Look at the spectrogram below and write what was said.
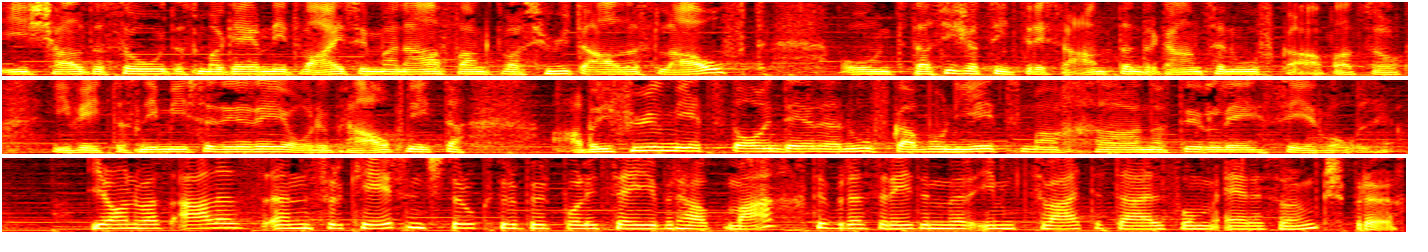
ist halt so, dass man gerne nicht weiß, wie man anfängt, was heute alles läuft. Und das ist jetzt interessant an der ganzen Aufgabe. Also ich will das nicht missen in Jahren, überhaupt nicht. Aber ich fühle mich jetzt hier in der Aufgabe, die ich jetzt mache, natürlich sehr wohl. Ja. Ja, und was alles ein Verkehrsinstruktor bei der Polizei überhaupt macht, über das reden wir im zweiten Teil vom RSO im Gespräch.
